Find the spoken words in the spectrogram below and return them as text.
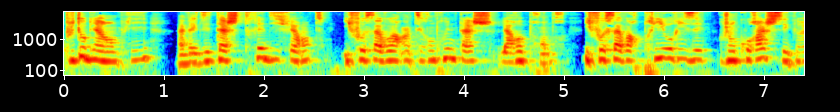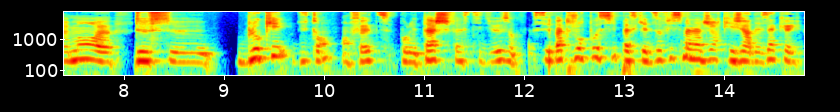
plutôt bien remplies avec des tâches très différentes. Il faut savoir interrompre une tâche, la reprendre. Il faut savoir prioriser. J'encourage, c'est vraiment euh, de se bloquer du temps en fait pour les tâches fastidieuses. C'est pas toujours possible parce qu'il y a des office managers qui gèrent des accueils.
